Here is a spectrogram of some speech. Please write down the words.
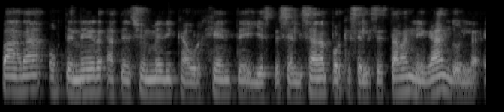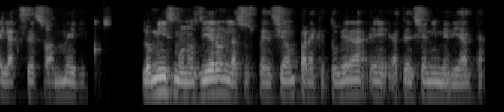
para obtener atención médica urgente y especializada porque se les estaba negando el, acceso a médicos. Lo mismo, nos dieron la suspensión para que tuviera eh, atención inmediata.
